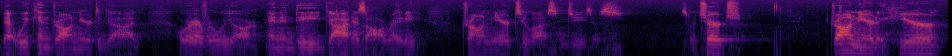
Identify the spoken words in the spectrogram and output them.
that we can draw near to God wherever we are. And indeed, God has already drawn near to us in Jesus. So, church, draw near to hear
